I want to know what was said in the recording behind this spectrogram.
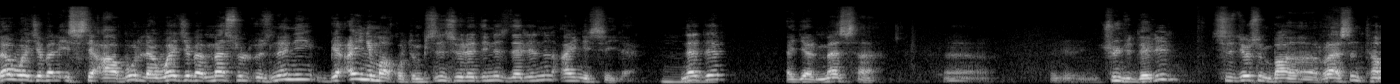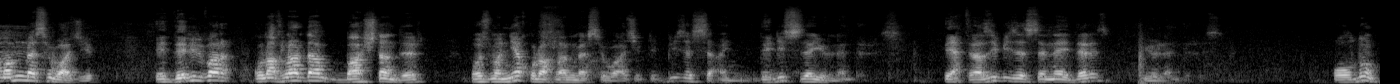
لا وجب الاستيعاب لا وجب مسح الأذنين بعين ما قلتم. Sizin söylediğiniz delilin aynısıyla. Nedir? Eğer mesha e, çünkü delil siz diyorsun ba- resin tamamın meshi vacip. E delil var kulaklardan baştandır. O zaman niye kulakların meshi vaciptir? Biz de size aynı delil size yönlendiririz. İtirazı biz de size ne ederiz? Yönlendiririz. Oldu mu?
